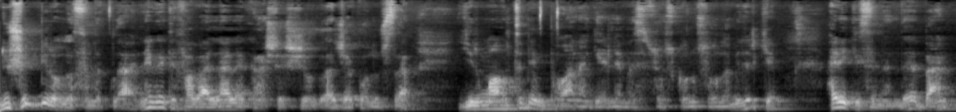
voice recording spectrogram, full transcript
Düşük bir olasılıkla negatif haberlerle karşılaşılacak olursa 26 bin puana gerilemesi söz konusu olabilir ki her ikisinin de ben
